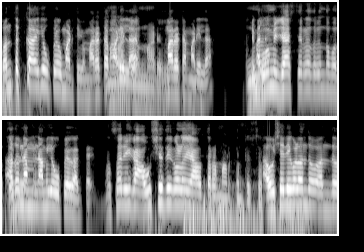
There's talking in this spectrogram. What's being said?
ಸ್ವಂತಕ್ಕಾಗಿ ಉಪಯೋಗ ಮಾಡ್ತೀವಿ ಮಾರಾಟ ಮಾಡಿಲ್ಲ. ಮಾರಾಟ ಮಾಡಿಲ್ಲ. ನಿಮ್ ಭೂಮಿ ಜಾಸ್ತಿ ಇರೋದ್ರಿಂದ ಮತ್ತೆ ಅದು ನಮ್ ನಮಗೆ ಉಪಯೋಗ ಆಗ್ತಾ ಇದೆ. ಸರ್ ಈಗ ಔಷಧಿಗಳು ಯಾವ ತರ ಮಾಡ್ಕೊಂತೀವಿ ಸರ್? ಔಷಧಿಗಳು ಒಂದು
